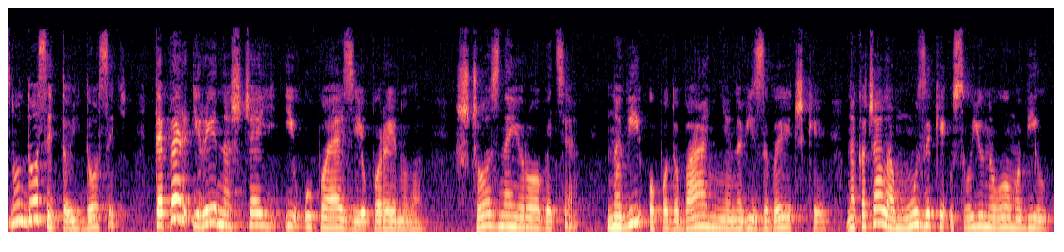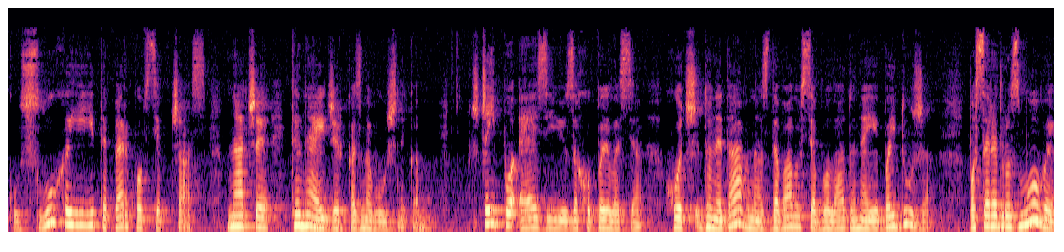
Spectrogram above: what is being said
Ну, досить то й досить. Тепер Ірина ще й і у поезію поринула. Що з нею робиться? Нові оподобання, нові звички, накачала музики у свою нову мобілку, слухає її тепер повсякчас, наче тинейджерка з навушниками. Ще й поезією захопилася, хоч донедавна, здавалося, була до неї байдужа. Посеред розмови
